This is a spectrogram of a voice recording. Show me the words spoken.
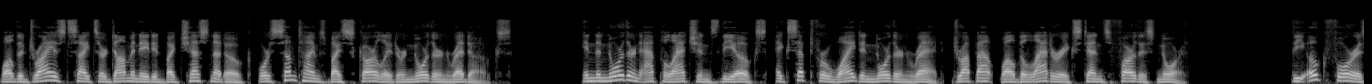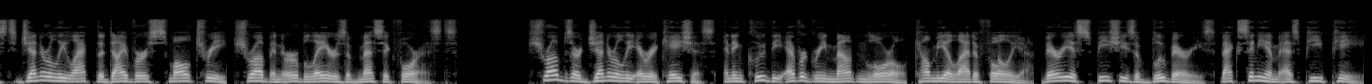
while the driest sites are dominated by chestnut oak, or sometimes by scarlet or northern red oaks. In the northern Appalachians the oaks, except for white and northern red, drop out, while the latter extends farthest north. The oak forests generally lack the diverse small tree, shrub and herb layers of mesic forests. Shrubs are generally ericaceous, and include the evergreen mountain laurel Kalmia latifolia, various species of blueberries Vaccinium spp,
